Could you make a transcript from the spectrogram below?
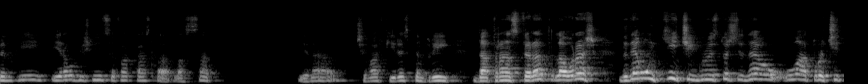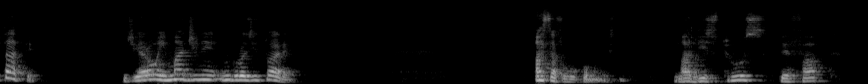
Pentru că ei erau obișnuiți să facă asta la sat. Era ceva firesc pentru ei, dar transferat la oraș, dădeau un chici îngrozitor și dădeau o atrocitate. Deci era o imagine îngrozitoare. Asta a făcut comunismul. A da. distrus, de fapt,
